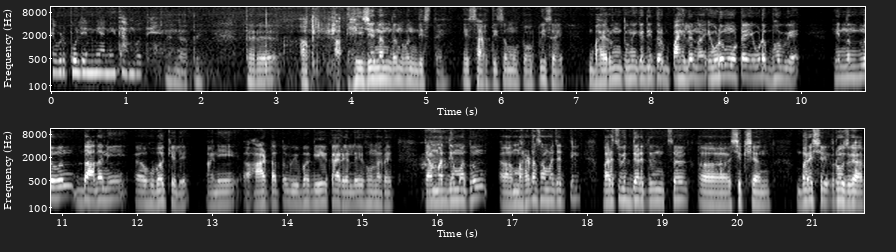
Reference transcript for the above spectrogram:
एवढं बोलेन मी आणि थांबवते. तर आप हे जे नंदनवन दिसतंय हे सारथीचं मोठं ऑफिस आहे. बाहेरून तुम्ही कधी तर पाहिलं ना एवढं मोठं आहे एवढं भव्य आहे. हे नंदनवन दादानी उभं केले आणि आठ आता विभागीय कार्यालय होणार आहेत. त्या माध्यमातून मराठा समाजातील बऱ्याच विद्यार्थ्यांचं शिक्षण बरेचसे रोजगार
